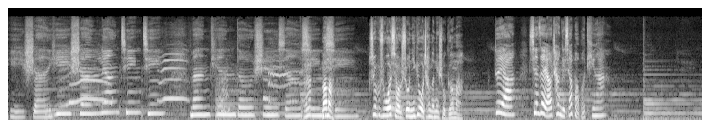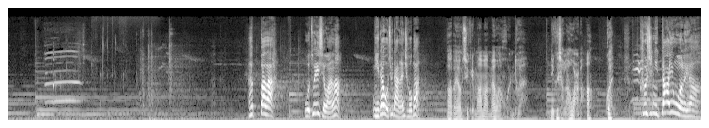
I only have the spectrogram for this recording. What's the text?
一闪一闪亮晶晶，满天都是小星星。妈妈，这不是我小时候你给我唱的那首歌吗？对呀，现在也要唱给小宝宝听啊。哎，爸爸，我作业写完了，你带我去打篮球吧。爸爸要去给妈妈买碗馄饨，你跟小兰玩吧啊，乖。可是你答应我了呀。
